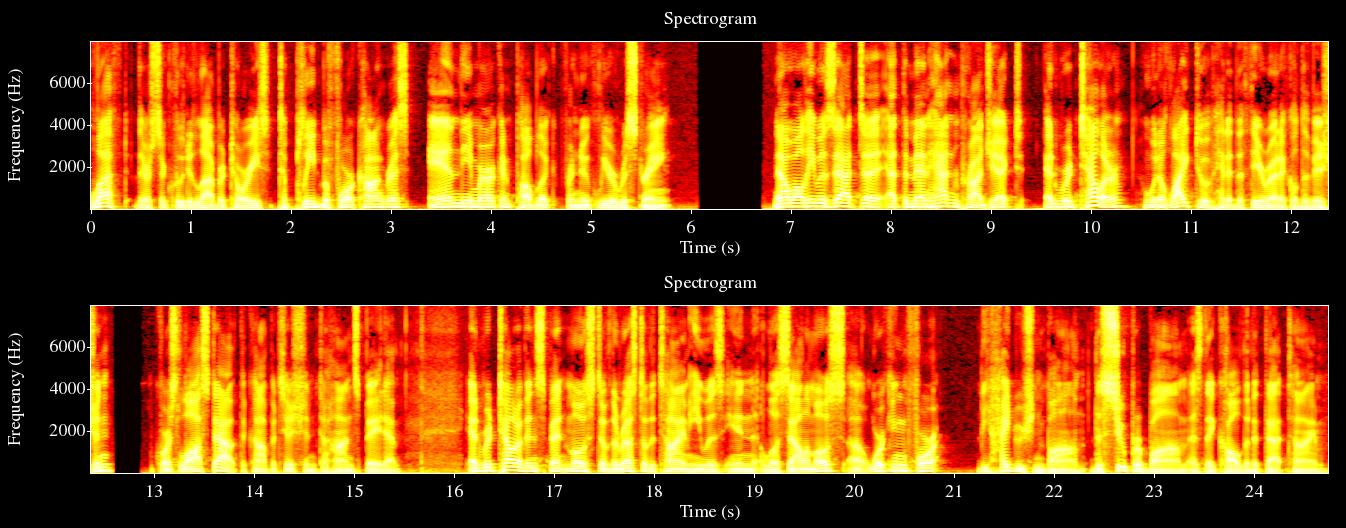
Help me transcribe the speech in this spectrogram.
left their secluded laboratories to plead before Congress and the American public for nuclear restraint. Now, while he was at, uh, at the Manhattan Project, Edward Teller, who would have liked to have headed the theoretical division, of course, lost out the competition to Hans Bethe. Edward Teller then spent most of the rest of the time he was in Los Alamos uh, working for the hydrogen bomb, the super bomb, as they called it at that time.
